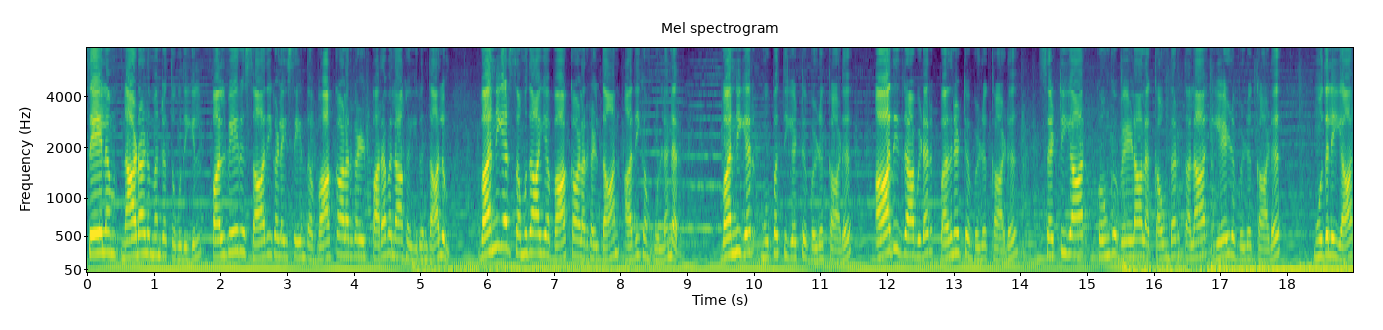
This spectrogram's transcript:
சேலம் நாடாளுமன்ற தொகுதியில் பல்வேறு சாதிகளை சேர்ந்த வாக்காளர்கள் பரவலாக இருந்தாலும் வன்னியர் சமுதாய வாக்காளர்கள்தான் அதிகம் உள்ளனர். வன்னியர் முப்பத்தி எட்டு விழுக்காடு ஆதி திராவிடர் பதினெட்டு விழுக்காடு செட்டியார் கொங்கு வேளாள கவுண்டர் தலா ஏழு விழுக்காடு முதலியார்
